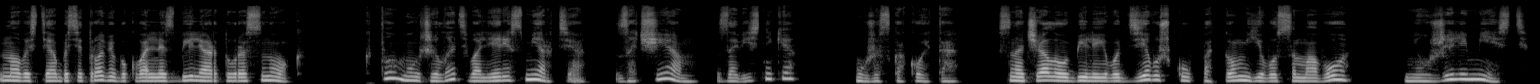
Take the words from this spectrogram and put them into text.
Новости об Осетрове буквально сбили Артура с ног. Кто мог желать Валере смерти? Зачем? Завистники? Ужас какой-то. Сначала убили его девушку, потом его самого. Неужели месть?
